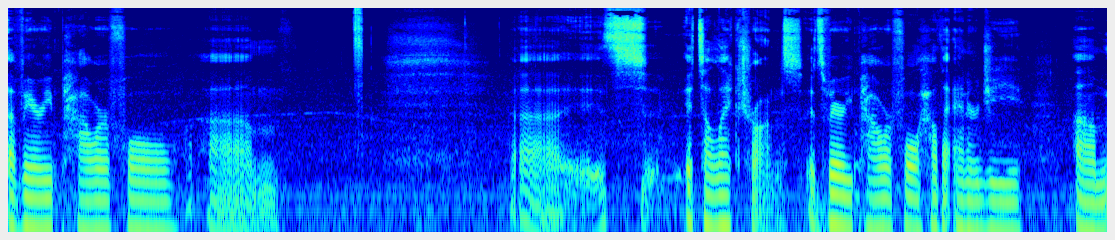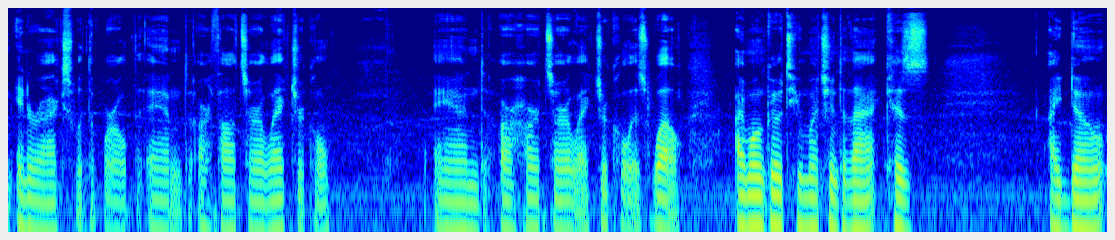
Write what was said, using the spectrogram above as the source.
a very powerful. Um, uh, it's it's electrons. It's very powerful how the energy um, interacts with the world, and our thoughts are electrical, and our hearts are electrical as well. I won't go too much into that because I don't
